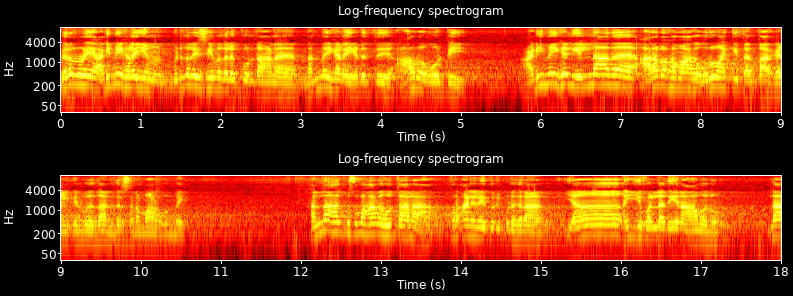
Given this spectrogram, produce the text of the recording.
பிறருடைய அடிமைகளையும் விடுதலை செய்வதற்கு உண்டான நன்மைகளை எடுத்து ஆர்வமூட்டி அடிமைகள் இல்லாத அரபகமாக உருவாக்கி தந்தார்கள் என்பதுதான் நிதர்சனமான உண்மை. அல்லாஹுக்கு சுபஹான தஆலா குர்ஆனிலே குறிப்பிடுகிறான் யா அய்யுஹல்லதீன ஆமனு லா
